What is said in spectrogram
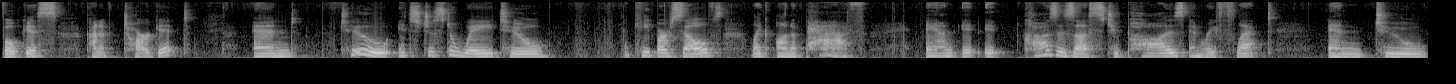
focus kind of target. And two, it's just a way to keep ourselves like on a path and it, it causes us to pause and reflect and to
